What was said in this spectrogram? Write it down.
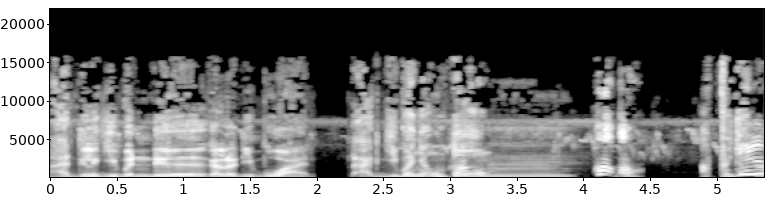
Ada lagi benda kalau dibuat, lagi banyak untung. Hmm. Oh, oh. Apa dia?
